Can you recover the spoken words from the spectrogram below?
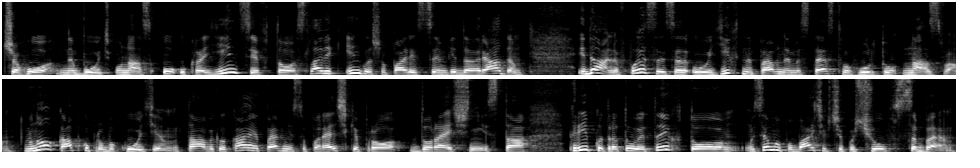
чого-небудь у нас у українців, то Slavic English у парі з цим відеорядом ідеально вписується у їхнє певне мистецтво гурту назва. Воно капку провокує та викликає певні суперечки про доречність та кріпко дратує тих, хто у цьому побачив чи почув себе.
